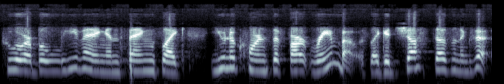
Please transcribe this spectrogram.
who are believing in things like unicorns that fart rainbows. Like it just doesn't exist.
